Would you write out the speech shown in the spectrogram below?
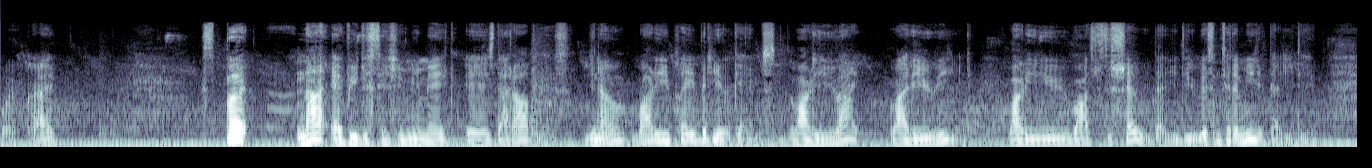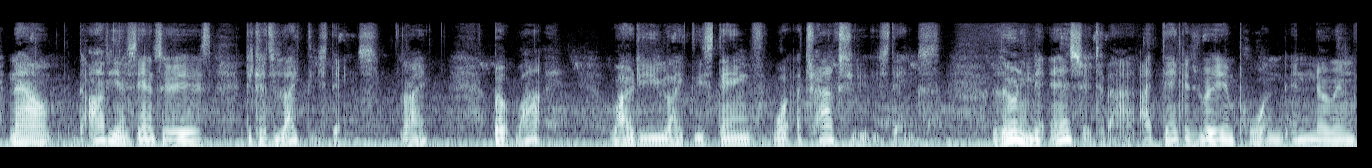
or work, right? But not every decision we make is that obvious. You know, why do you play video games? Why do you write? Why do you read? Why do you watch the show that you do? Listen to the music that you do? Now, the obvious answer is because you like these things right? But why? Why do you like these things? What attracts you to these things? Learning the answer to that, I think, is really important in knowing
